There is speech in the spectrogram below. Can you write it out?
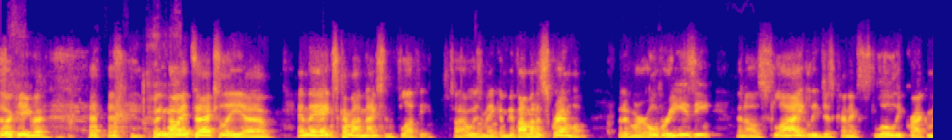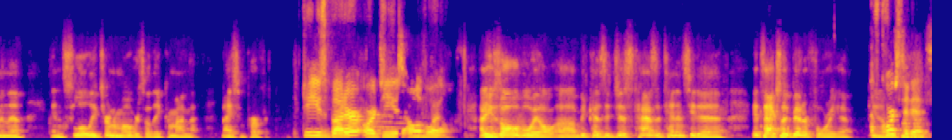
Okay, but but no, it's actually uh, and the eggs come out nice and fluffy. So I always make them if I'm gonna scramble them. But if they're over easy, then I'll slightly just kind of slowly crack them in the and slowly turn them over so they come out nice and perfect. Do you use butter or do you use olive oil? I use olive oil uh, because it just has a tendency to. It's actually better for you. You Of know. course it is.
